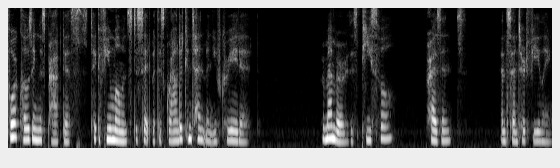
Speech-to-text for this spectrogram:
Before closing this practice, take a few moments to sit with this grounded contentment you've created. Remember this peaceful, present, and centered feeling.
